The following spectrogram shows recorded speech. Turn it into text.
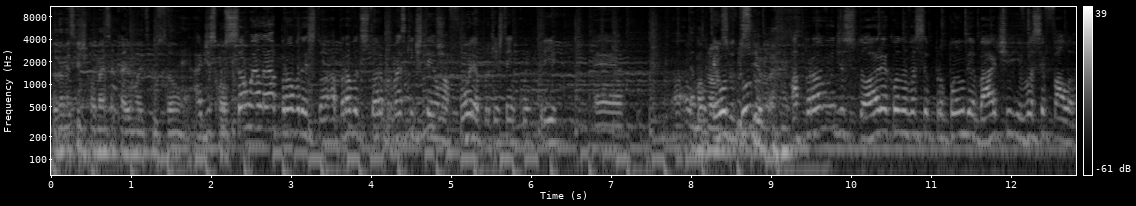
Toda vez que a gente começa a cair numa discussão... A discussão ela é a prova da história. A prova de história, por mais que a gente tenha uma folha, porque a gente tem que cumprir é, a- o É uma prova conteúdo tudo, a prova de história é quando você propõe um debate e você fala.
